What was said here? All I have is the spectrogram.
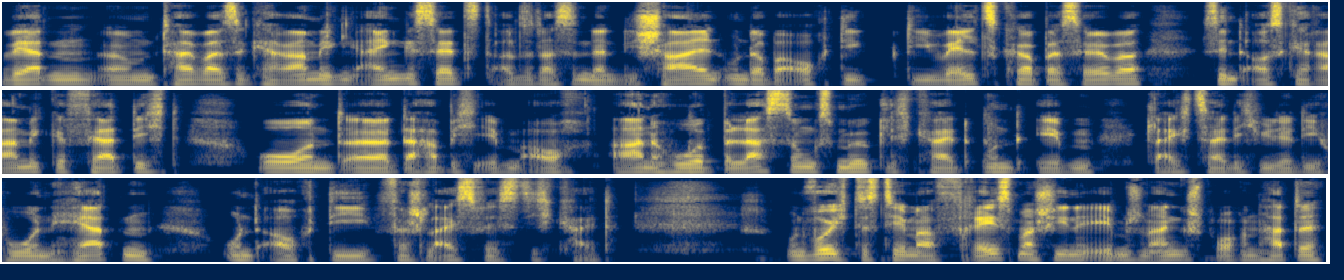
werden ähm, teilweise Keramiken eingesetzt. Also das sind dann die Schalen und aber auch die, die Wälzkörper selber sind aus Keramik gefertigt. Und äh, da habe ich eben auch eine hohe Belastungsmöglichkeit und eben gleichzeitig wieder die hohen Härten und auch die Verschleißfestigkeit. Und wo ich das Thema Fräsmaschine eben schon angesprochen hatte,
